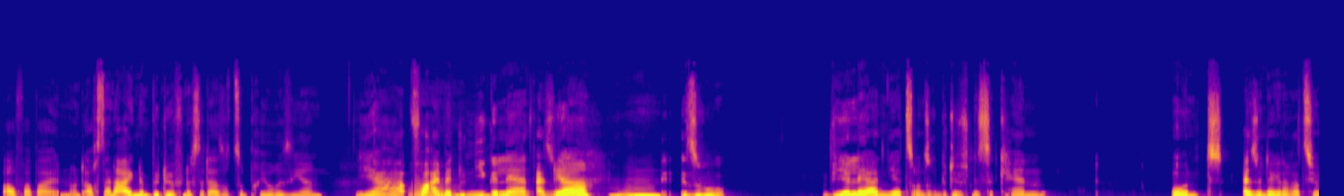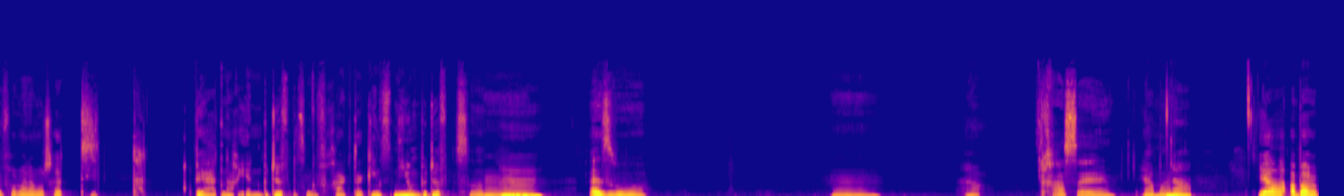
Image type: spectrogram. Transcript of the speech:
aufarbeiten und auch seine eigenen Bedürfnisse da so zu priorisieren. Ja, vor allem, wenn du nie gelernt, also Ja, mhm. so, wir lernen jetzt unsere Bedürfnisse kennen. Und also in der Generation von meiner Mutter, die hat, wer hat nach ihren Bedürfnissen gefragt? Da ging es nie um Bedürfnisse. Mhm. Also, ja. Krass, ey. Ja, Mann. Ja, ja. aber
